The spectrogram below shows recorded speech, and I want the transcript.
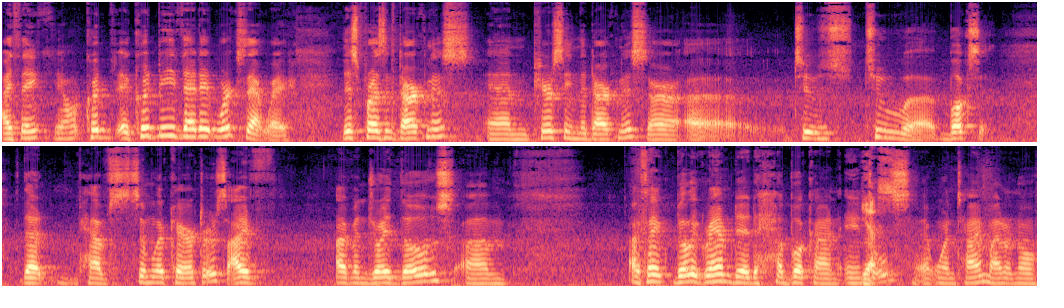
I think, you know, could it could be that it works that way. This present darkness and piercing the darkness are uh, two two uh, books that have similar characters. I've I've enjoyed those. Um, I think Billy Graham did a book on angels at one time. I don't know.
